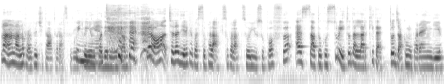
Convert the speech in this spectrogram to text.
ma non l'hanno proprio citato Rasputin, quindi, Quindi un po' delusa. Però c'è da dire che questo palazzo, Palazzo Yusupov, è stato costruito dall'architetto Giacomo Quarenghi,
